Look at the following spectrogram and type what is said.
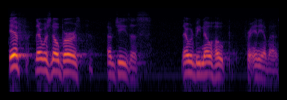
if there was no birth of Jesus, there would be no hope for any of us.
